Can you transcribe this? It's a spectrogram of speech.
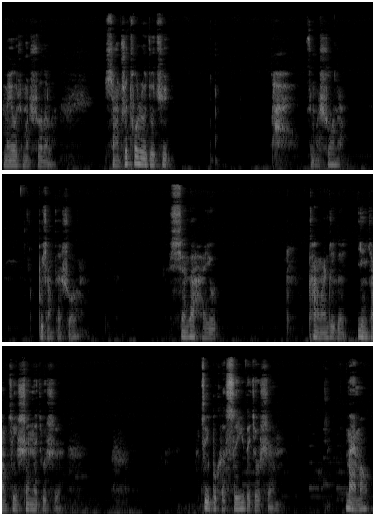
没有什么说的了，想吃兔肉就去。唉，怎么说呢？不想再说了。现在还有，看完这个印象最深的就是，最不可思议的就是，卖猫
